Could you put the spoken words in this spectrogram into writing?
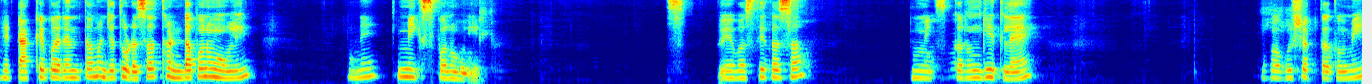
हे टाकेपर्यंत म्हणजे थोडंसं थंड पण होईल आणि मिक्स पण होईल. व्यवस्थित असं मिक्स करून घेतलंय. बघू शकता तुम्ही.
